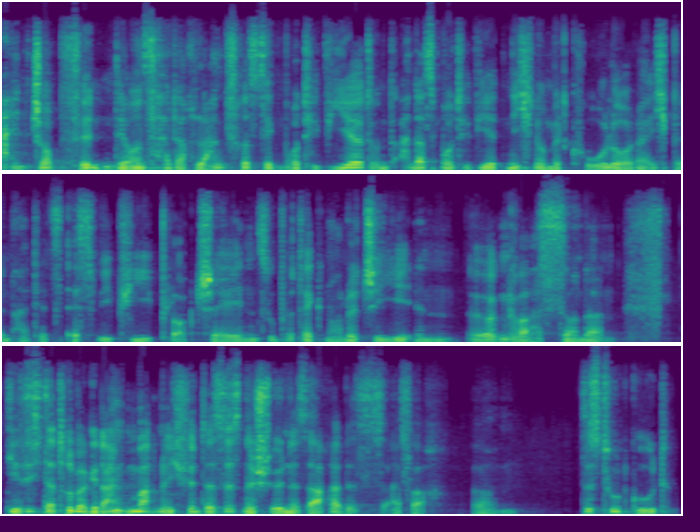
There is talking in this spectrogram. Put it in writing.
einen Job finden, der uns halt auch langfristig motiviert und anders motiviert, nicht nur mit Kohle oder ich bin halt jetzt SVP, Blockchain, Super Technology in irgendwas, sondern die sich darüber Gedanken machen. Und ich finde, das ist eine schöne Sache. Das ist einfach ähm, das tut gut.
